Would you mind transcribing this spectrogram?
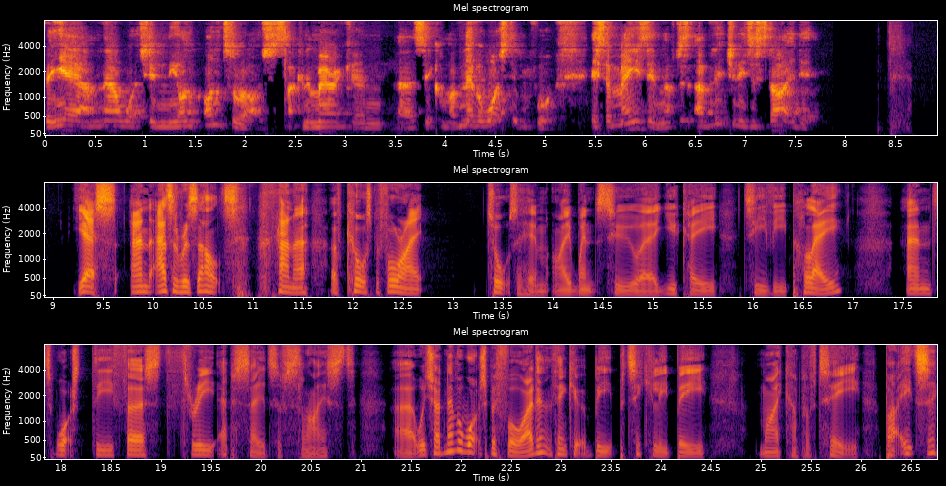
but yeah, I'm now watching the Entourage. It's like an American uh, sitcom. I've never watched it before. It's amazing. I've just I've literally just started it. Yes, and as a result, Hannah, of course, before I talked to him, I went to uh, UK TV Play and watched the first three episodes of Sliced, uh, which I'd never watched before. I didn't think it would be particularly be my cup of tea, but it's a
